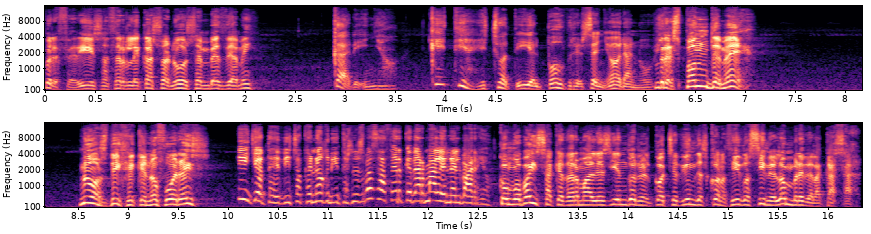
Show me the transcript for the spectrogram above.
¿Preferís hacerle caso a Anus en vez de a mí? Cariño, ¿qué te ha hecho a ti el pobre señor Anus? ¡Respóndeme! ¿No os dije que no fuerais? Y yo te he dicho que no grites, nos vas a hacer quedar mal en el barrio. ¿Cómo vais a quedar mal yendo en el coche de un desconocido sin el hombre de la casa?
